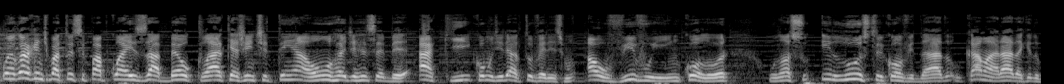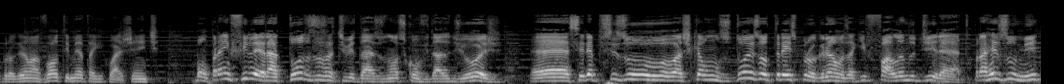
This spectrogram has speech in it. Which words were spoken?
Bom, agora que a gente bateu esse papo com a Isabel Clark, a gente tem a honra de receber aqui, como diria Arthur Veríssimo, ao vivo e incolor, o nosso ilustre convidado, um camarada aqui do programa, volta e meia tá aqui com a gente, Bom, para enfileirar todas as atividades do nosso convidado de hoje, é, seria preciso, acho que é uns dois ou três programas aqui falando direto. Para resumir,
